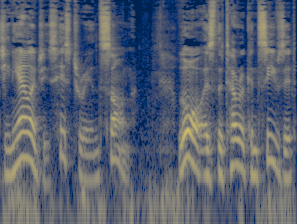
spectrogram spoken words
genealogies, history, and song. Law, as the Torah conceives it,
